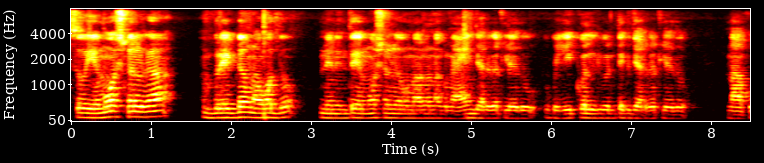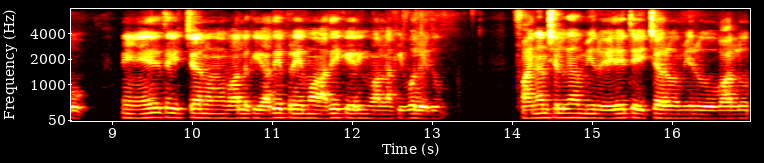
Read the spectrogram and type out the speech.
సో ఎమోషనల్గా బ్రేక్ డౌన్ అవ్వద్దు. నేను ఇంత ఎమోషనల్గా ఉన్నాను నాకు న్యాయం జరగట్లేదు. ఒక ఈక్వల్ ఈవెంట్కి జరగట్లేదు. నాకు నేను ఏదైతే ఇచ్చానో వాళ్ళకి అదే ప్రేమ అదే కేరింగ్ వాళ్ళు నాకు ఇవ్వలేదు. ఫైనాన్షియల్గా మీరు ఏదైతే ఇచ్చారో మీరు వాళ్ళు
